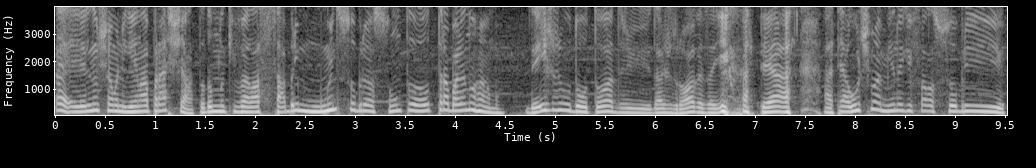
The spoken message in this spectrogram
É, ele não chama ninguém lá pra achar. Todo mundo que vai lá sabe muito sobre o assunto ou trabalha no ramo. Desde o doutor de- das drogas aí até a, até a última mina que fala sobre,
